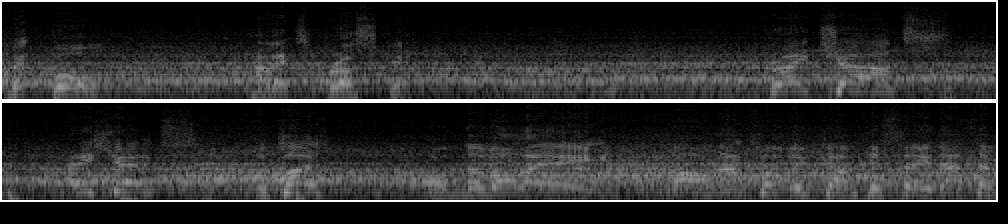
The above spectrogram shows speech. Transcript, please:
Quick ball. Alex Brusky. Great chance. And he shoots. The close. On the volley. Oh, that's what we've come to see. That's a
